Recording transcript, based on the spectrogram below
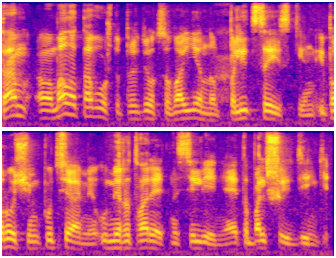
Там э, мало того, что придется военным, полицейским и прочими путями умиротворять население, а это большие деньги,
